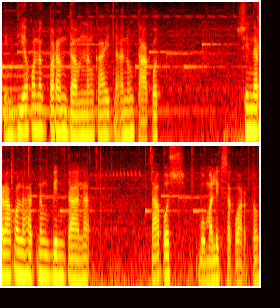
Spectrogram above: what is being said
Hindi ako nagparamdam ng kahit na anong takot. Sinara ko lahat ng bintana tapos bumalik sa kwarto.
